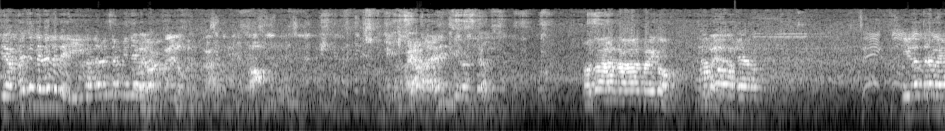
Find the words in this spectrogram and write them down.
media, métete, métete, y cuando metes media... Bueno, para el Otra al maricón. Y otra vez.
